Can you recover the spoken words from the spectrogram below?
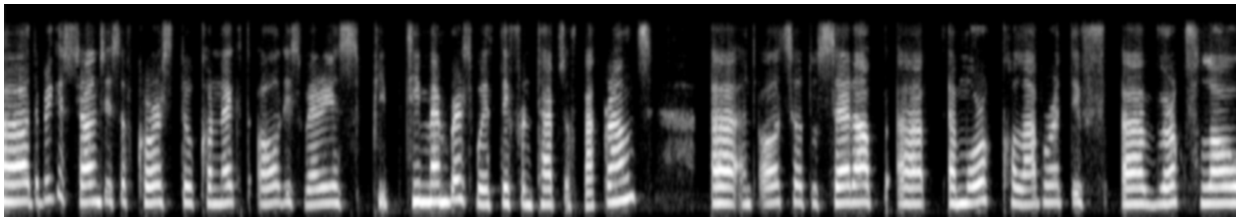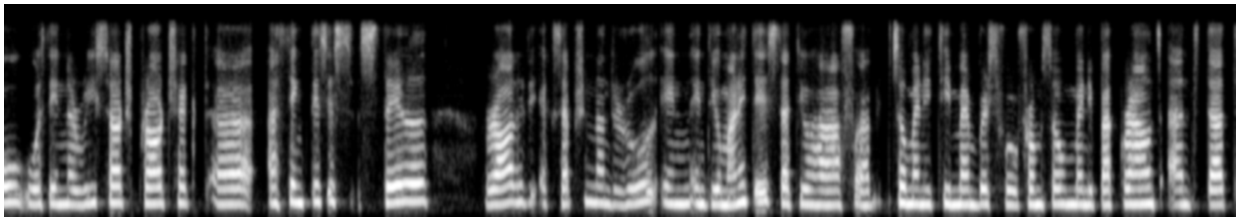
Uh, the biggest challenge is, of course, to connect all these various team members with different types of backgrounds uh, and also to set up uh, a more collaborative uh, workflow within a research project. Uh, I think this is still rather the exception than the rule in, in the humanities that you have uh, so many team members for, from so many backgrounds and that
